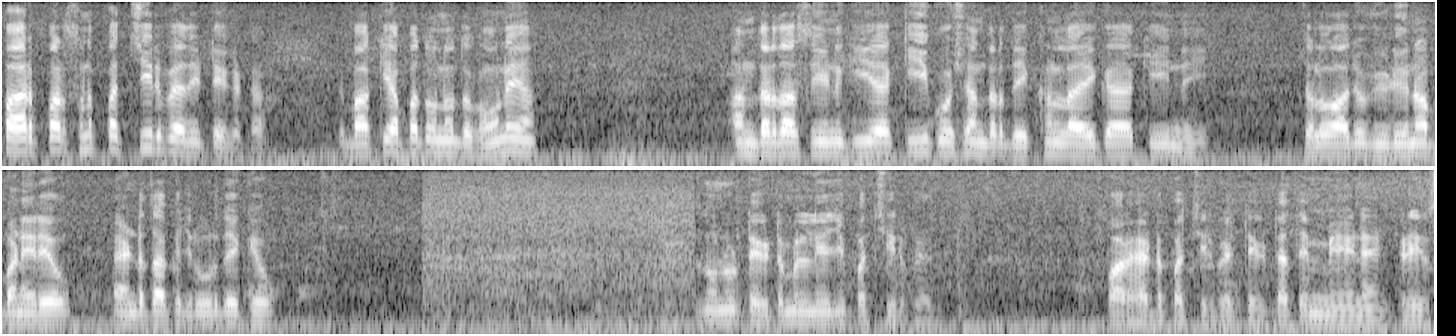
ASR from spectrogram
ਪਰ ਪਰਸਨ 25 ਰੁਪਏ ਦੀ ਟਿਕਟ ਆ। ਤੇ ਬਾਕੀ ਆਪਾਂ ਤੁਹਾਨੂੰ ਦਿਖਾਉਨੇ ਆ ਅੰਦਰ ਦਾ ਸੀਨ ਕੀ ਹੈ, ਕੀ ਕੁਛ ਅੰਦਰ ਦੇਖਣ ਲਾਇਕ ਹੈ, ਕੀ ਨਹੀਂ। ਚਲੋ ਆਜੋ ਵੀਡੀਓ ਨਾਲ ਬਣੇ ਰਹੋ ਐਂਡ ਤੱਕ ਜਰੂਰ ਦੇਖਿਓ। ਤੁਹਾਨੂੰ ਟਿਕਟ ਮਿਲਣੀ ਹੈ ਜੀ 25 ਰੁਪਏ ਪਰ ਹੈਡ 25 ਰੁਪਏ ਟਿਕਟ ਹੈ ਤੇ ਮੇਨ ਐਂਟਰੀਸ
